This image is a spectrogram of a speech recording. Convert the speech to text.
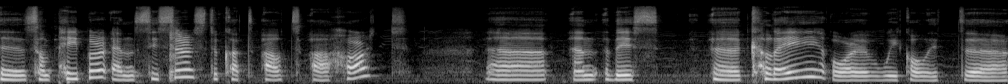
uh, some paper and scissors to cut out a heart, uh, and this uh, clay, or we call it uh,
